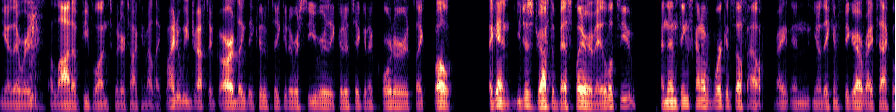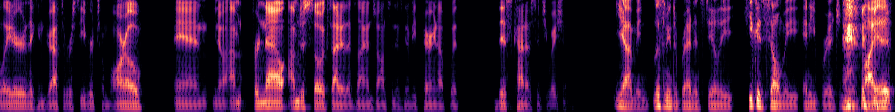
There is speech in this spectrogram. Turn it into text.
you know, there was a lot of people on Twitter talking about like, why do we draft a guard? Like they could have taken a receiver, they could have taken a quarter. It's like, well, again, you just draft the best player available to you and then things kind of work itself out, right? And you know they can figure out right tackle later. They can draft a receiver tomorrow, and you know I'm for now I'm just so excited that Zion Johnson is going to be pairing up with this kind of situation. Yeah, I mean, listening to Brandon Staley, he could sell me any bridge and I would buy it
